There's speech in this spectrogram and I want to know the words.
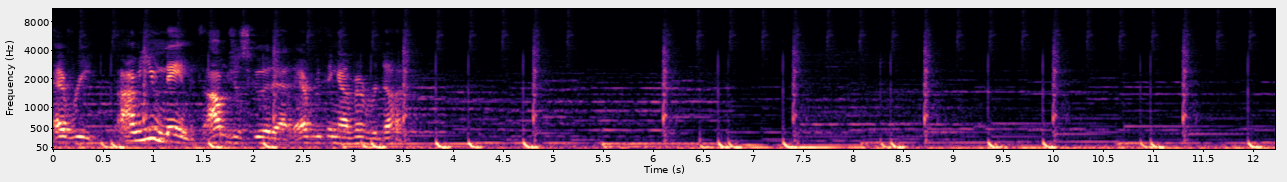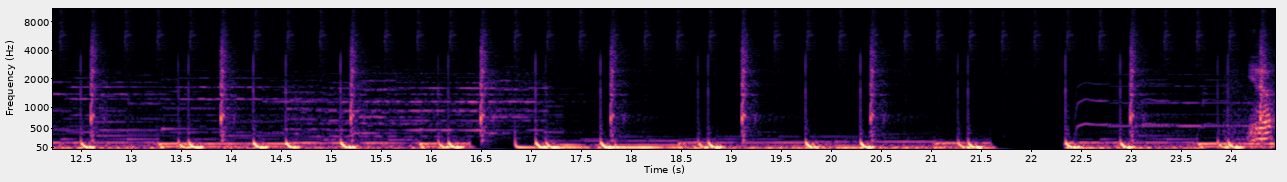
Every, I mean, you name it. I'm just good at everything I've ever done. You know?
